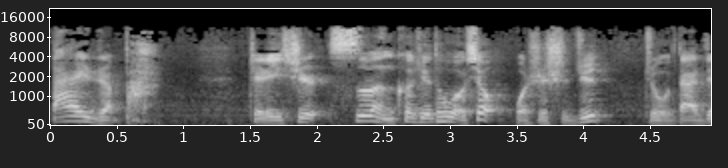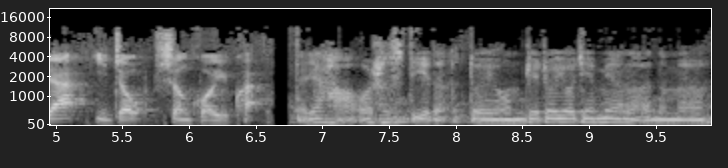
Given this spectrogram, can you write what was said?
待着吧，这里是思问科学脱口秀，我是史军，祝大家一周生活愉快。大家好，我是 Steve，对我们这周又见面了。那么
